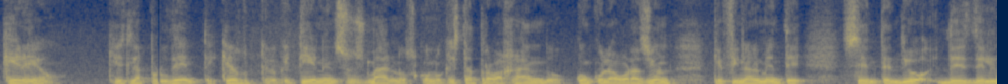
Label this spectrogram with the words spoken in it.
creo que es la prudente, que lo que tiene en sus manos, con lo que está trabajando, con colaboración, que finalmente se entendió desde el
